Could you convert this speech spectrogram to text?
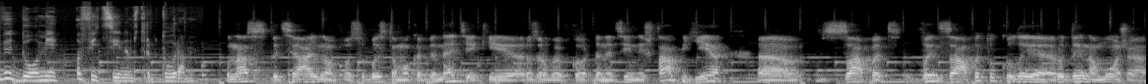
відомі офіційним структурам. У нас спеціально в особистому кабінеті, який розробив координаційний штаб, є е, запит, вид запиту, коли родина може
